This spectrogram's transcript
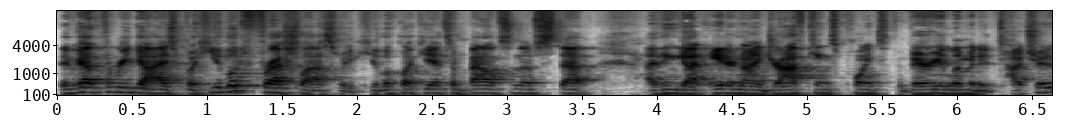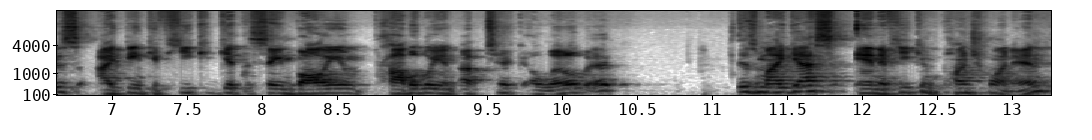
they've got three guys. But he looked fresh last week. He looked like he had some bounce in the step. I think he got eight or nine DraftKings points with very limited touches. I think if he could get the same volume, probably an uptick a little bit, is my guess. And if he can punch one in,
